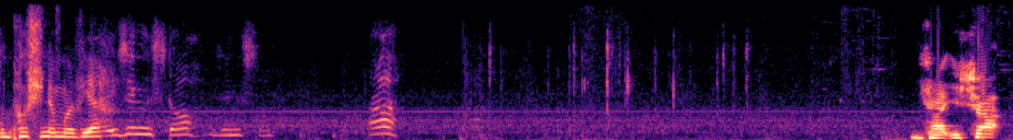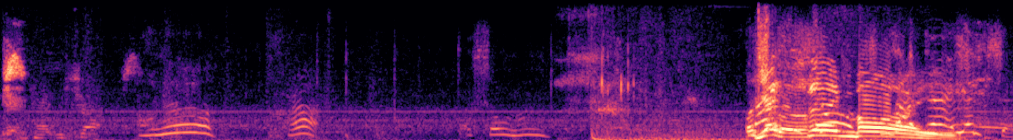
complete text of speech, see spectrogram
I'm pushing him with you. Yeah, he's in the store. He's in the store. Ah, You got your traps. oh no! Crap. That's so annoying. Let's Yes, then, Was that a boys. headset?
